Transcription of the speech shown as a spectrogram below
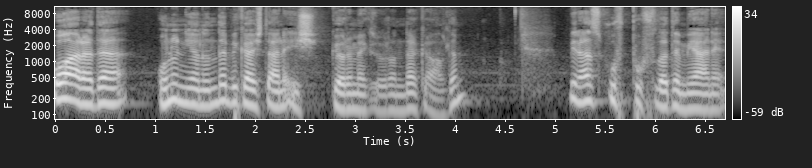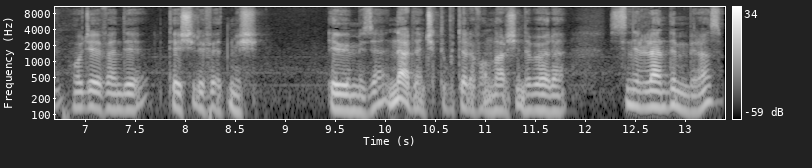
o arada onun yanında birkaç tane iş görmek zorunda kaldım. Biraz uf pufladım yani hoca efendi teşrif etmiş evimize. Nereden çıktı bu telefonlar şimdi böyle sinirlendim biraz.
